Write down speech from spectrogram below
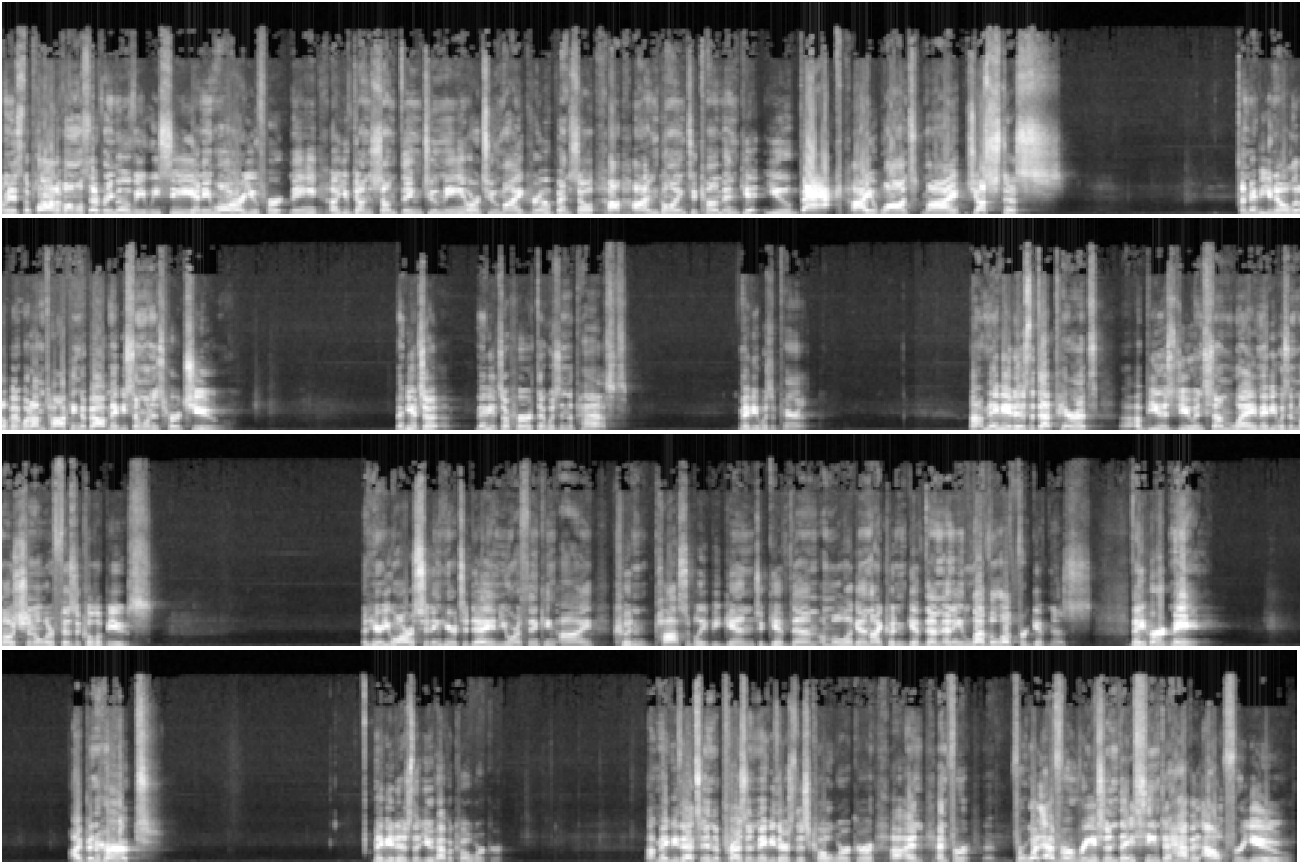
I mean, it's the plot of almost every movie we see anymore. You've hurt me, uh, you've done something to me or to my group, and so uh, I'm going to come and get you back. I want my justice. And maybe you know a little bit what I'm talking about. Maybe someone has hurt you. Maybe it's a, maybe it's a hurt that was in the past. Maybe it was a parent. Uh, maybe it is that that parent uh, abused you in some way. Maybe it was emotional or physical abuse. And here you are sitting here today, and you are thinking, I couldn't possibly begin to give them a mulligan. I couldn't give them any level of forgiveness. They hurt me. I've been hurt. Maybe it is that you have a coworker uh, maybe that's in the present. Maybe there's this coworker, uh, and and for for whatever reason, they seem to have it out for you.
